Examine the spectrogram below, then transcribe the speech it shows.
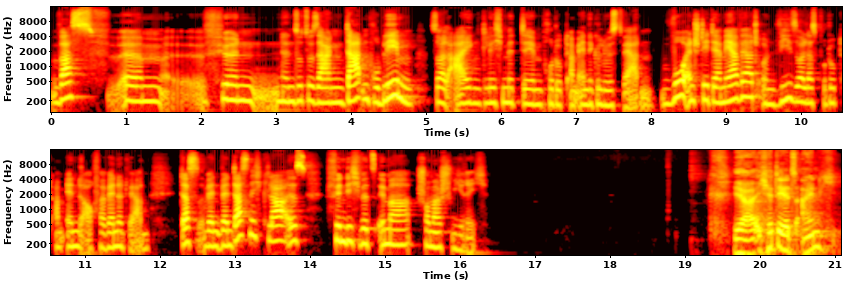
was ähm, für ein sozusagen Datenproblem soll eigentlich mit dem Produkt am Ende gelöst werden? Wo entsteht der Mehrwert und wie soll das Produkt am Ende auch verwendet werden? Das, wenn, wenn das nicht klar ist, finde ich, wird es immer schon mal schwierig. Ja, ich hätte jetzt eigentlich,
